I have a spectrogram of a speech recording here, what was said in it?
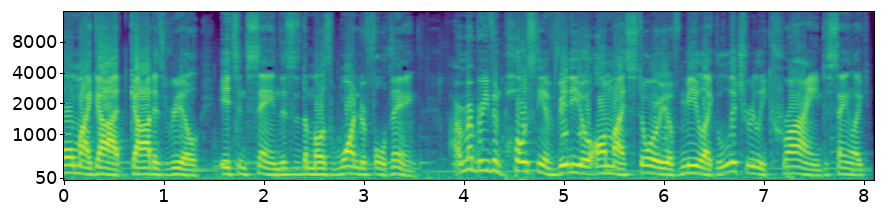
Oh my god, God is real. It's insane. This is the most wonderful thing. I remember even posting a video on my story of me like literally crying, just saying like,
